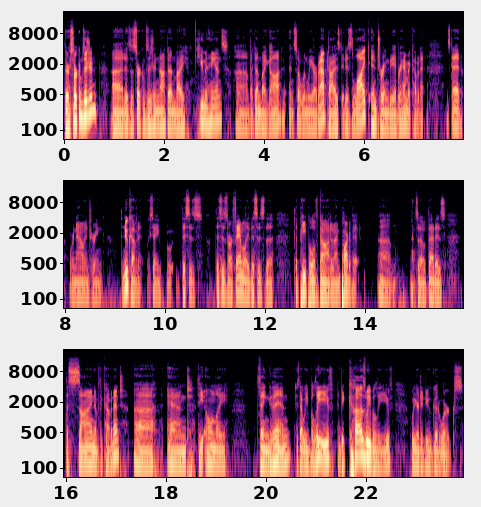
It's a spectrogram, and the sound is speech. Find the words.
their circumcision. Uh, it is a circumcision not done by human hands, uh, but done by God. And so when we are baptized, it is like entering the Abrahamic covenant. Instead, we're now entering the new covenant. We say, "This is this is our family. This is the the people of God, and I'm part of it." Um, and so that is the sign of the covenant. Uh, and the only thing then is that we believe, and because we believe, we are to do good works.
